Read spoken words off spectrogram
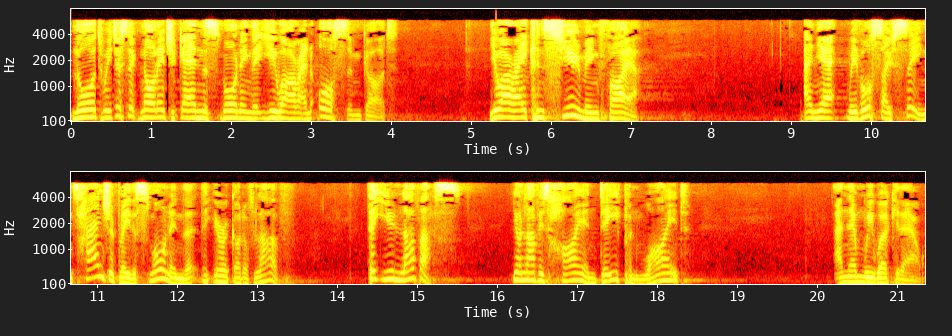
Lord, we just acknowledge again this morning that you are an awesome God. You are a consuming fire. And yet we've also seen tangibly this morning that, that you're a God of love. That you love us. Your love is high and deep and wide. And then we work it out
